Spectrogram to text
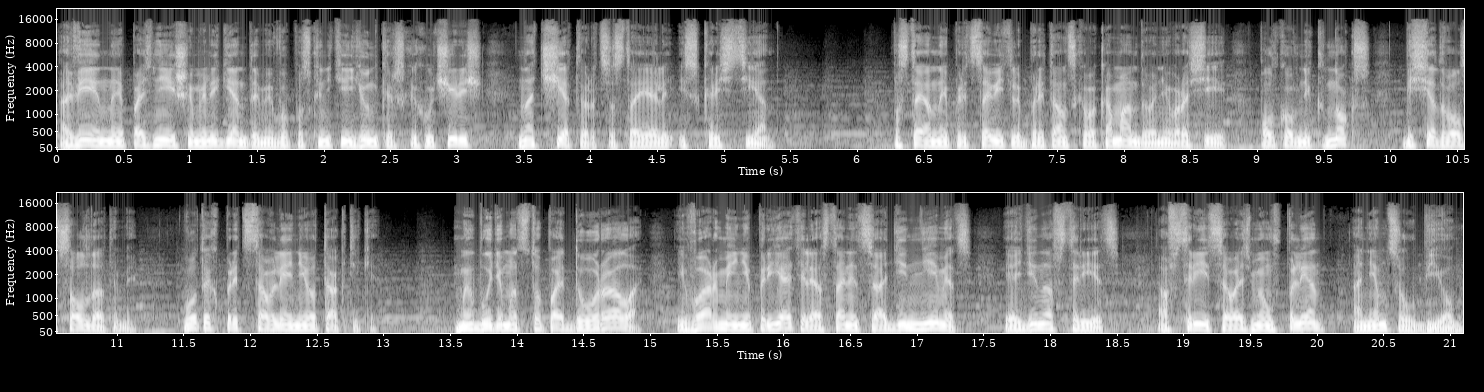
Овеянные позднейшими легендами выпускники юнкерских училищ на четверть состояли из крестьян. Постоянный представитель британского командования в России, полковник Нокс, беседовал с солдатами. Вот их представление о тактике – мы будем отступать до Урала, и в армии неприятеля останется один немец и один австриец. Австрийца возьмем в плен, а немца убьем.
